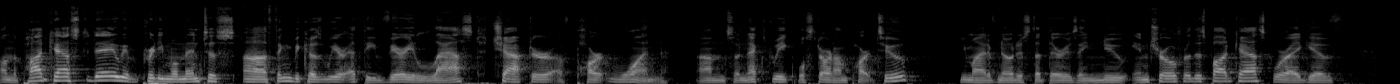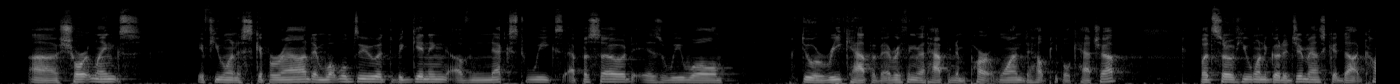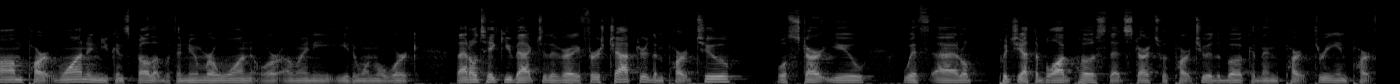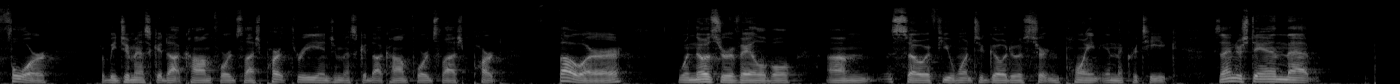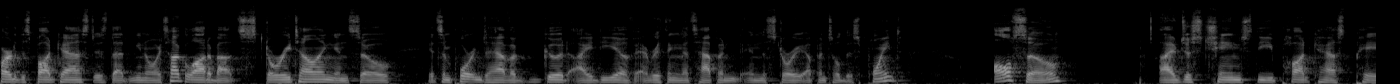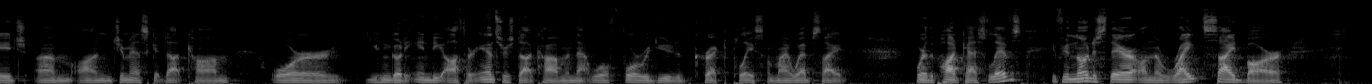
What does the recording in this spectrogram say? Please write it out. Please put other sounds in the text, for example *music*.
On the podcast today, we have a pretty momentous uh, thing because we are at the very last chapter of part one. Um, so next week, we'll start on part two you might have noticed that there is a new intro for this podcast where I give uh, short links if you want to skip around. And what we'll do at the beginning of next week's episode is we will do a recap of everything that happened in part one to help people catch up. But so if you want to go to jimheskett.com, part one, and you can spell that with a numeral one or O-N-E, either one will work. That'll take you back to the very first chapter. Then part two will start you with, uh, it'll put you at the blog post that starts with part two of the book, and then part three and part four. It'll be jimheskett.com forward slash part three and jimheskett.com forward slash part four when those are available. Um, so if you want to go to a certain point in the critique, because I understand that part of this podcast is that, you know, I talk a lot about storytelling, and so it's important to have a good idea of everything that's happened in the story up until this point. Also, I've just changed the podcast page um, on jimheskett.com or you can go to indieauthoranswers.com and that will forward you to the correct place on my website where the podcast lives. If you'll notice there on the right sidebar,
